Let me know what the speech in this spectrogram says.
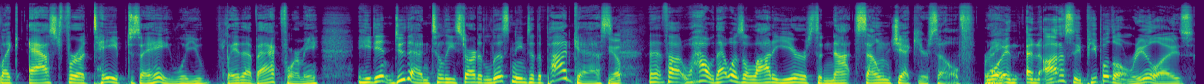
like asked for a tape to say, "Hey, will you play that back for me?" He didn't do that until he started listening to the podcast. Yep. And I thought, "Wow, that was a lot of years to not sound check yourself." Right? Well, and, and honestly, people don't realize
